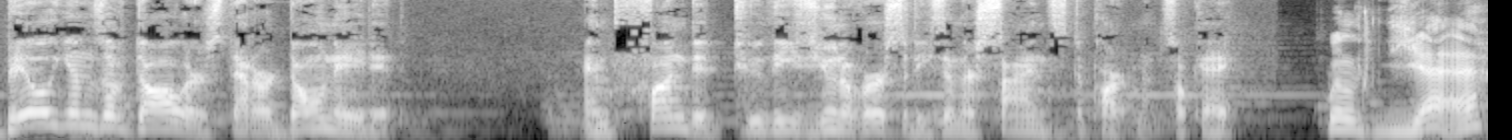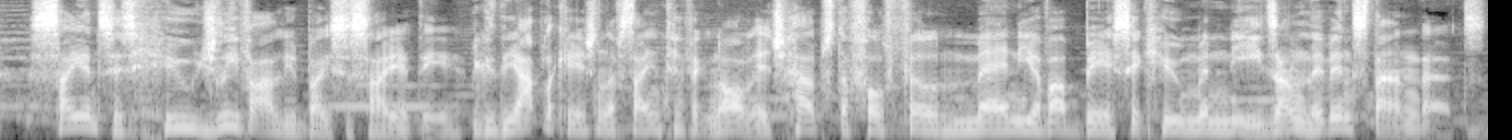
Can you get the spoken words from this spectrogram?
billions of dollars that are donated and funded to these universities and their science departments, okay? Well, yeah, science is hugely valued by society because the application of scientific knowledge helps to fulfill many of our basic human needs and living standards.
